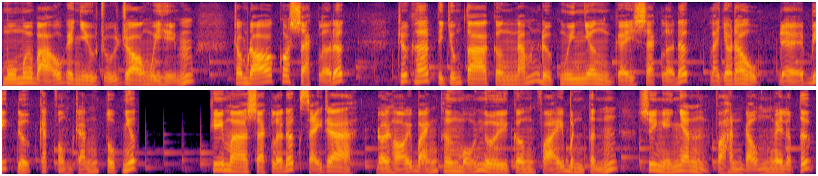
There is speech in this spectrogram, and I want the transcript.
mùa mưa bão gây nhiều rủi ro nguy hiểm, trong đó có sạt lở đất. Trước hết thì chúng ta cần nắm được nguyên nhân gây sạt lở đất là do đâu để biết được cách phòng tránh tốt nhất. Khi mà sạt lở đất xảy ra, đòi hỏi bản thân mỗi người cần phải bình tĩnh, suy nghĩ nhanh và hành động ngay lập tức.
